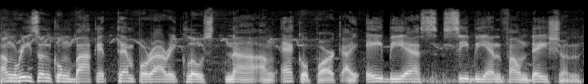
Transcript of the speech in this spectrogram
Ang reason kung bakit temporary closed na ang Eco Park ay ABS-CBN Foundation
